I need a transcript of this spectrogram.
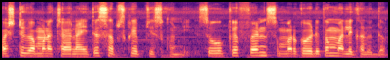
ఫస్ట్గా మన ఛానల్ అయితే సబ్స్క్రైబ్ చేసుకోండి. సో ఓకే ఫ్రెండ్స్ మరొక వీడియోతో మళ్ళీ కలుద్దాం.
